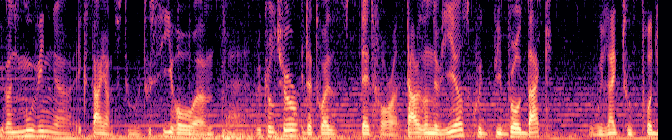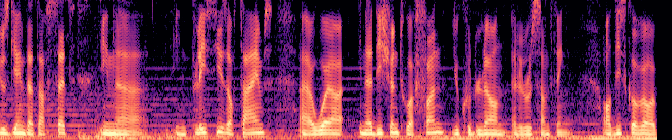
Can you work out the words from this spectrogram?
even moving uh, experience to, to see how um, uh, the culture that was dead for thousands of years could be brought back. We like to produce games that are set in uh, in places or times uh, where, in addition to have fun, you could learn a little something or discover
